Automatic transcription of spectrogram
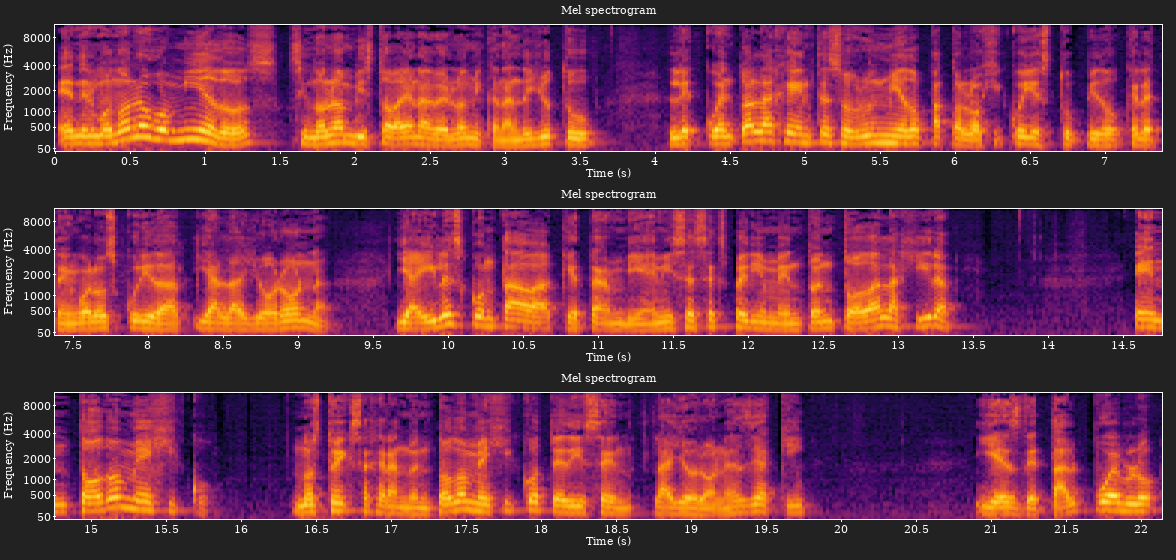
en el monólogo Miedos, si no lo han visto, vayan a verlo en mi canal de YouTube, le cuento a la gente sobre un miedo patológico y estúpido que le tengo a la oscuridad y a la llorona. Y ahí les contaba que también hice ese experimento en toda la gira. En todo México, no estoy exagerando, en todo México te dicen, la llorona es de aquí y es de tal pueblo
